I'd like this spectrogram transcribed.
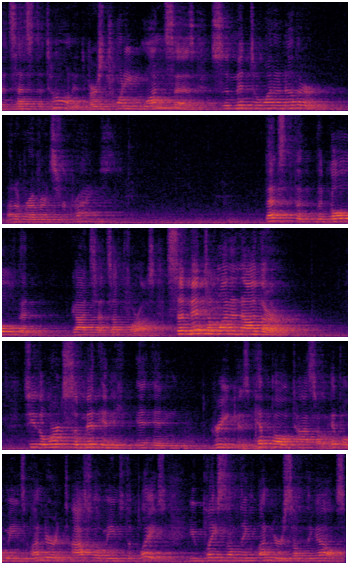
that sets the tone. It's verse 21 says, submit to one another out of reverence for Christ. That's the, the goal that God sets up for us. Submit to one another. See, the word submit in, in, in Greek is hypotasso. Hypo means under and tasso means to place. You place something under something else.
